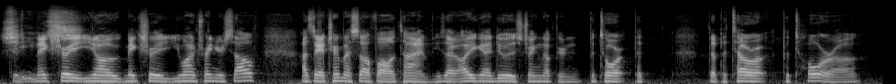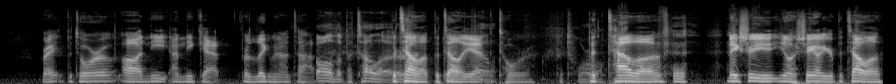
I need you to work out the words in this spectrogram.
Just Jeez. make sure you know. Make sure you want to train yourself. I was like, I train myself all the time. He's like, all you gotta do is straighten up your pator, pat, the patora, patora, right? Pectoral, uh, knee, on kneecap for the ligament on top. Oh, the patella. patella, patella, yeah, pectoral. Pectoral. patella. Make sure you you know straighten out your patella,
